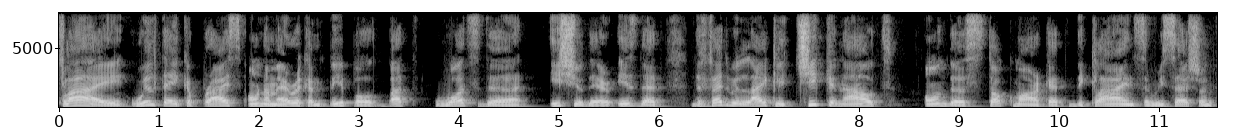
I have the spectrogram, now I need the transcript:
fly will take a price on American people, but what's the issue there is that the Fed will likely chicken out on the stock market declines, recession,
